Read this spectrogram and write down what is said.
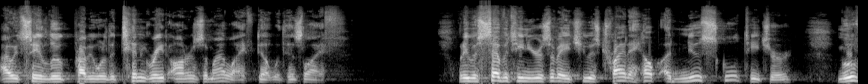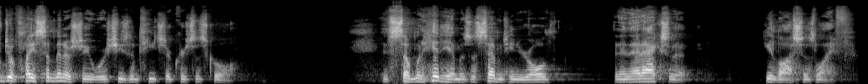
I would say Luke, probably one of the 10 great honors of my life, dealt with his life. When he was 17 years of age, he was trying to help a new school teacher move to a place of ministry where she's going to teach at a Christian school. And someone hit him as a 17 year old, and in that accident, he lost his life.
